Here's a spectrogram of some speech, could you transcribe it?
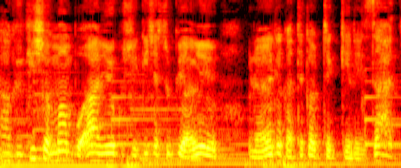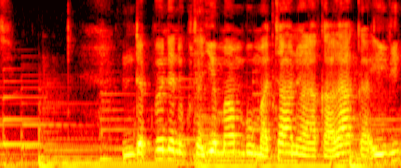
hakikisha mambo haya niyokushirikisha siku ya leo unaweka katika utekelezaji. Nitapenda nikutajia mambo matano ya haraka ili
